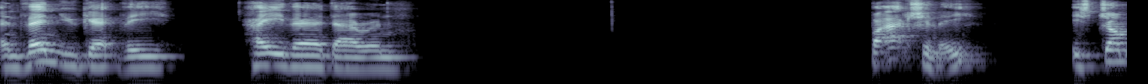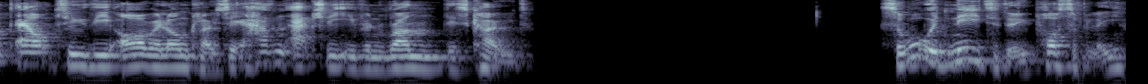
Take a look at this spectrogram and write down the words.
and then you get the, hey there, Darren. But actually, it's jumped out to the RL on close, so it hasn't actually even run this code. So what we'd need to do, possibly,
